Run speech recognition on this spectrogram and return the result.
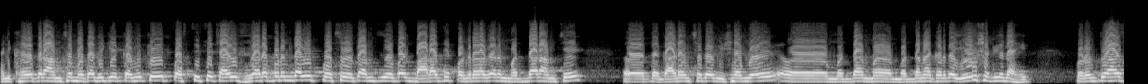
आणि खरं तर आमचं मताधिक्य कमी कमी पस्तीस ते चाळीस हजारापर्यंत आम्ही पोहोचलो होतो. आमचे जवळपास बारा ते पंधरा हजार मतदार आमचे त्या गाड्यांच्या त्या विषयामुळे मतदान म- मतदानाकरता येऊ शकले नाहीत. परंतु आज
